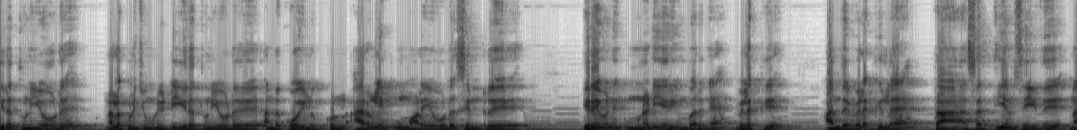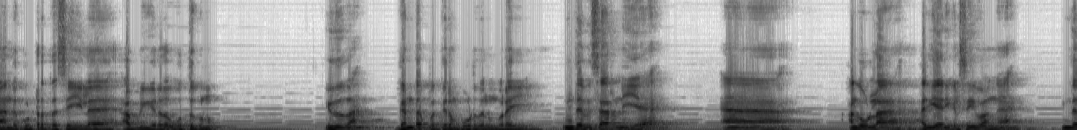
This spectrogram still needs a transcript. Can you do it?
ஈரத்துணியோடு நல்லா குளிச்சு மூடிட்டு ஈரத்துணியோடு அந்த கோயிலுக்குள் அரளிப்பூ மாலையோடு சென்று இறைவனுக்கு முன்னாடி எரியும் பாருங்க விளக்கு. அந்த விளக்கில் தான் சத்தியம் செய்து நான் இந்த குற்றத்தை செய்யலை அப்படிங்கிறத ஒத்துக்கணும். இதுதான் கண்டபத்திரம் போடுதல் முறை. இந்த விசாரணையை அங்கே உள்ள அதிகாரிகள் செய்வாங்க. இந்த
